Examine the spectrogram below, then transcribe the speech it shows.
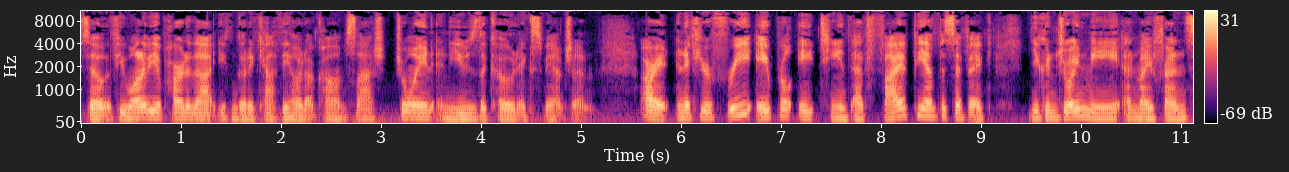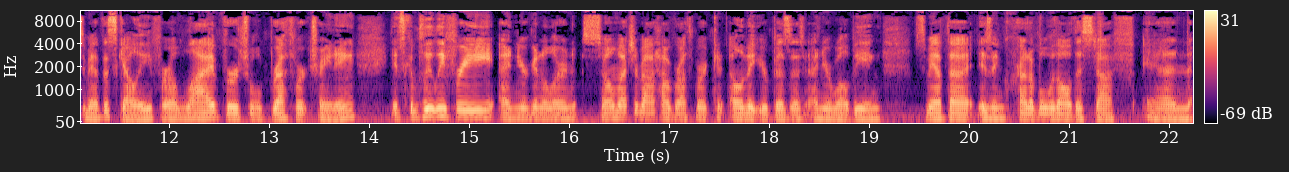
So if you want to be a part of that, you can go to cathyheller.com slash join and use the code expansion. All right. And if you're free April 18th at 5 p.m. Pacific, you can join me and my friend Samantha Skelly for a live virtual breathwork training. It's completely free and you're going to learn so much about how breathwork can elevate your business and your well-being. Samantha is incredible with all this stuff and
